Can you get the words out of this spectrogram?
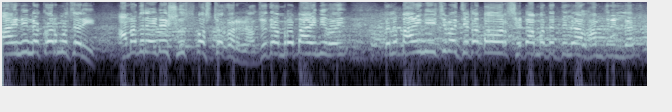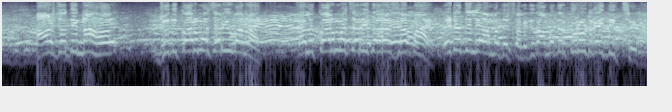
বাহিনী না কর্মচারী। আমাদের এটাই সুস্পষ্ট করে না। যদি আমরা বাহিনী হই তাহলে বাহিনী হিসেবে যেটা পাওয়ার সেটা আমাদের দিলে আলহামদুলিল্লাহ। আর যদি না হয় যদি কর্মচারী বানায় তাহলে কর্মচারী দ্বারা যা পায় এটা দিলে আমাদের চলে। কিন্তু আমাদের কোনো টাকাই দিচ্ছে না।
